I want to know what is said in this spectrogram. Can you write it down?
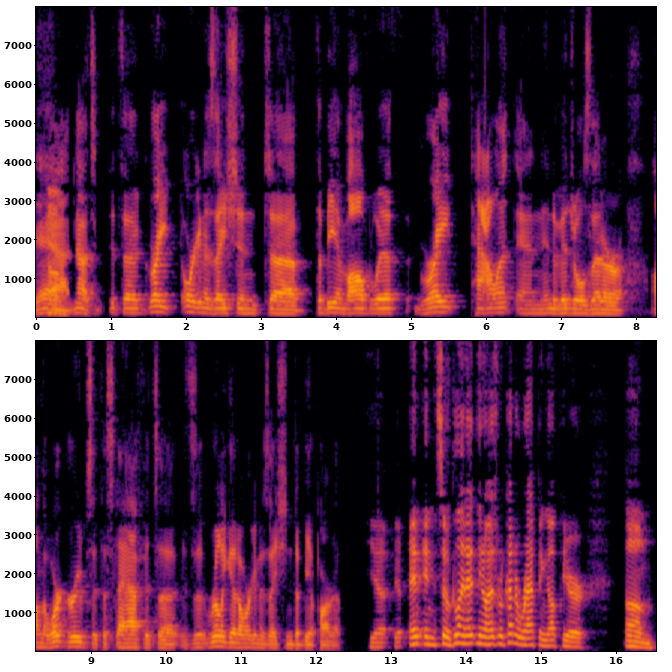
yeah um, no it's it's a great organization to to be involved with great talent and individuals that are on the work groups at the staff. It's a it's a really good organization to be a part of. Yeah, yeah. And and so Glenn, you know, as we're kind of wrapping up here, um,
